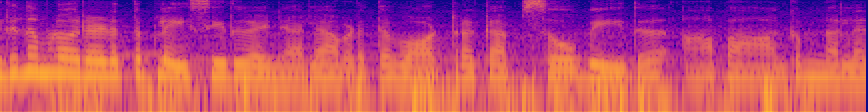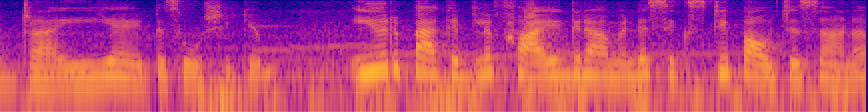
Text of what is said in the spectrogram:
ഇത് നമ്മൾ ഒരിടത്ത് പ്ലേസ് ചെയ്ത് കഴിഞ്ഞാൽ അവിടുത്തെ വാട്ടറൊക്കെ അബ്സോർബ് ചെയ്ത് ആ ഭാഗം നല്ല ഡ്രൈ ആയിട്ട് സൂക്ഷിക്കും. ഈ ഒരു പാക്കറ്റിൽ ഫൈവ് ഗ്രാമിന്റെ സിക്സ്റ്റി പൗച്ചസ് ആണ്.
